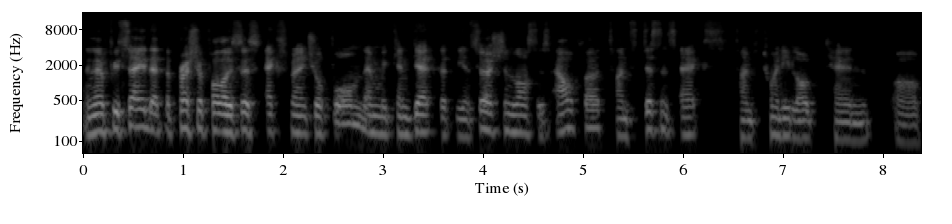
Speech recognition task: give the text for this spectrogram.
And then if we say that the pressure follows this exponential form, then we can get that the insertion loss is alpha times distance x times 20 log 10 of.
